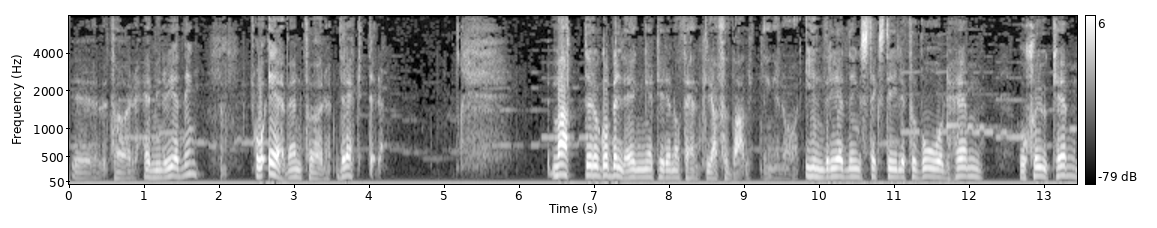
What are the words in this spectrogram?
eh, för heminredning och även för dräkter mattor och gobelänger till den offentliga förvaltningen och inredningstextilier för vårdhem och sjukhem.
